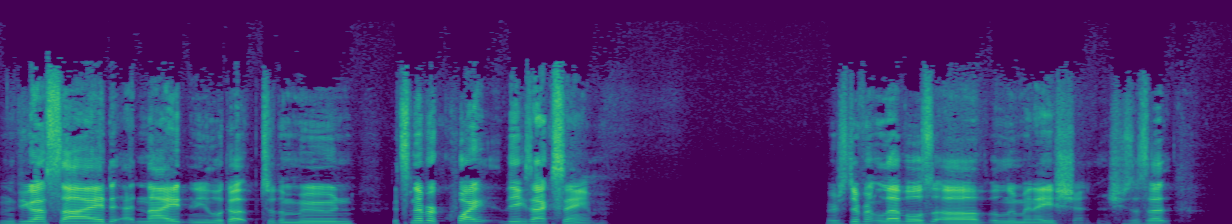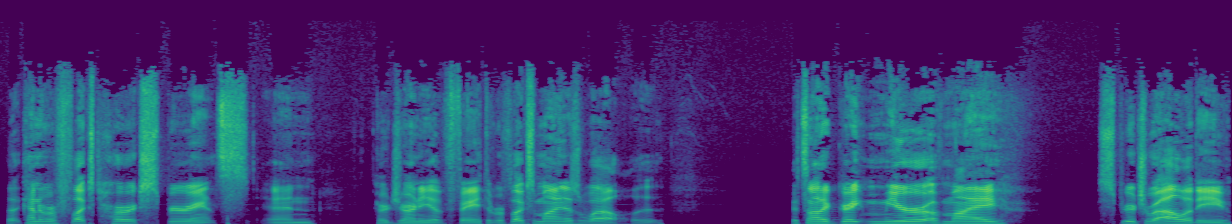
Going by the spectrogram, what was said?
And if you go outside at night and you look up to the moon, it's never quite the exact same. There's different levels of illumination. She says that that kind of reflects her experience and her journey of faith. It reflects mine as well. It's not a great mirror of my spirituality.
